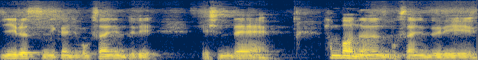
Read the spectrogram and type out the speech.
이제 이랬으니까 이제 목사님들이 계신데 한 번은 목사님들이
